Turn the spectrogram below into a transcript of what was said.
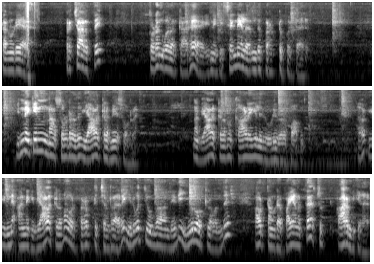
தன்னுடைய பிரச்சாரத்தை தொடங்குவதற்காக இன்றைக்கி சென்னையிலேருந்து புறப்பட்டு போயிட்டார். இன்றைக்கின்னு நான் சொல்கிறது வியாழக்கிழமையே சொல்கிறேன் நான் வியாழக்கிழமை காலையில் இது ஒளிபரப்பாகும். அவர் இன்ன அன்னைக்கு வியாழக்கிழமை அவர் புறப்பட்டு செல்கிறாரு இருபத்தி ஒன்பதாம் தேதி ஈரோட்டில் வந்து அவர் தன்னுடைய பயணத்தை சுட் ஆரம்பிக்கிறார்.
